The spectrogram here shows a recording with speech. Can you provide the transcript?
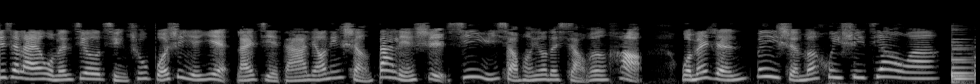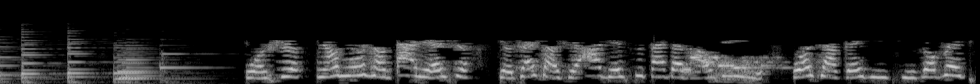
接下来，我们就请出博士爷爷来解答辽宁省大连市新宇小朋友的小问号：我们人为什么会睡觉啊？我是辽宁省大连市景川小学二年四班的陶新宇，我想给你提个问题：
